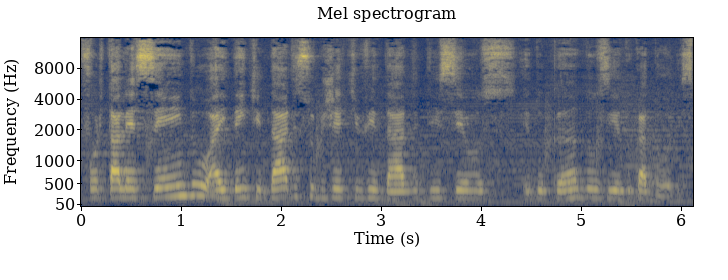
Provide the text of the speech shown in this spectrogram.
fortalecendo a identidade e subjetividade de seus educandos e educadores.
